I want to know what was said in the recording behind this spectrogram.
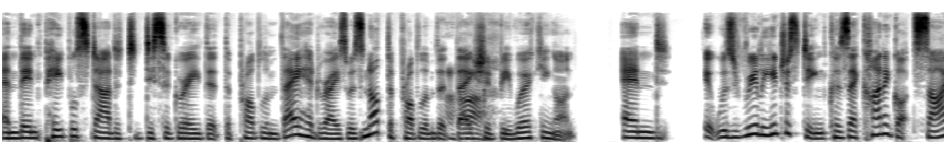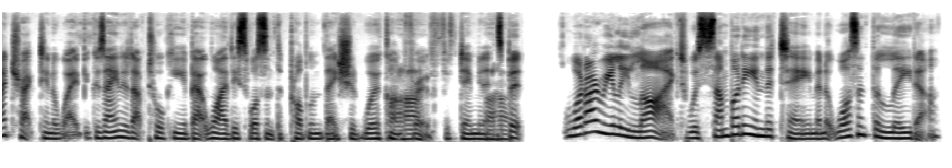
And then people started to disagree that the problem they had raised was not the problem that Aha. they should be working on. And it was really interesting because they kind of got sidetracked in a way because they ended up talking about why this wasn't the problem they should work on Uh-huh. for 15 minutes. Uh-huh. But what I really liked was somebody in the team, and it wasn't the leader.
